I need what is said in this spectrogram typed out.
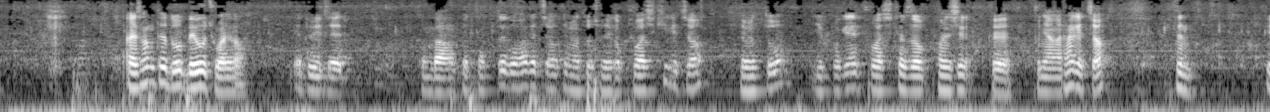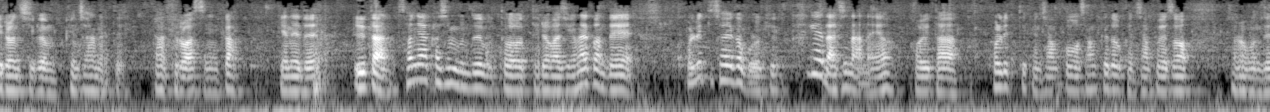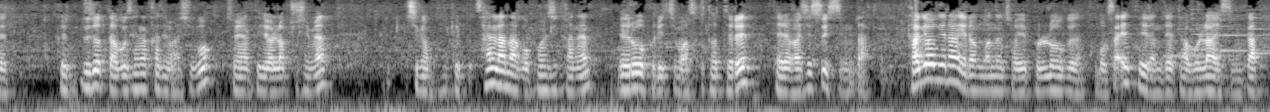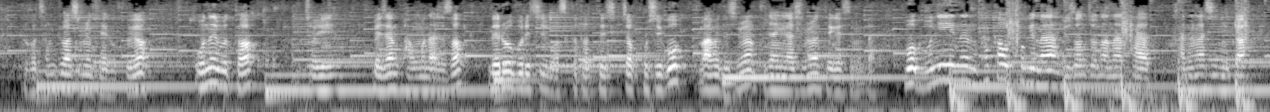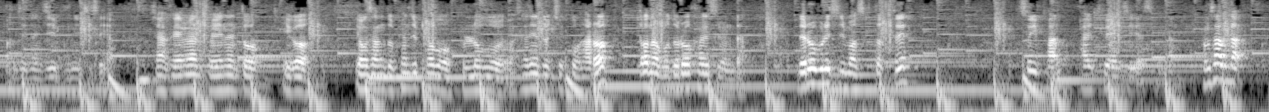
알 상태도 매우 좋아요. 얘도 이제 금방 배탈 뜨고 하겠죠. 그러면 또 저희가 부화시키겠죠. 그러면 또 예쁘게 부화시켜서 번식 그 분양을 하겠죠. 하여튼 이런 지금 괜찮은 애들 다 들어왔으니까 얘네들 일단 선약하신 분들부터 데려가시긴 할 건데 퀄리티 차이가 뭐 이렇게 크게 나진 않아요. 거의 다 퀄리티 괜찮고 상태도 괜찮고 해서 여러분들 그 늦었다고 생각하지 마시고 저희한테 연락 주시면 지금 이렇게 산란하고 번식하는 네로 브릿지 머스크 터트를 데려가실 수 있습니다. 가격이랑 이런 거는 저희 블로그, 뭐 사이트 이런 데 다 올라와 있으니까 그거 참조하시면 되겠고요. 오늘부터 저희 매장 방문하셔서 네로 브릿지 머스크 터트 직접 보시고 마음에 드시면 분양해 가시면 되겠습니다. 뭐 문의는 카카오톡이나 유선 전화나 다 가능하시니까 언제든지 문의 주세요. 자, 그러면 저희는 또 이거 영상도 편집하고 블로그 사진도 찍고 하러 떠나보도록 하겠습니다. 네로브리지 머스크 터트 수입한 발표엔지였습니다. 감사합니다.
